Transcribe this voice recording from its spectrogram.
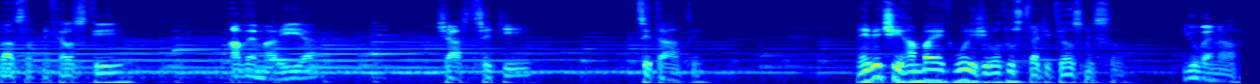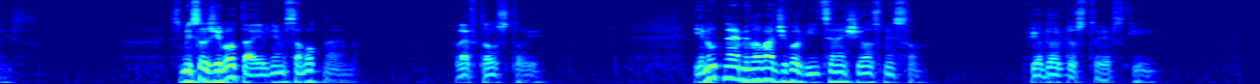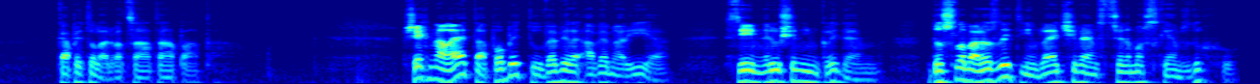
Václav Michalský, Ave Maria, část třetí, citáty. Největší hamba je kvůli životu ztratit jeho smysl. Juvenalis. Smysl života je v něm samotném. Lev Tolstoj. Je nutné milovat život více než jeho smysl. Fyodor Dostojevský. Kapitola 25. Všechna léta pobytu ve vile Ave Maria s jejím nerušeným klidem, doslova rozlitým v léčivém středomořském vzduchu,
